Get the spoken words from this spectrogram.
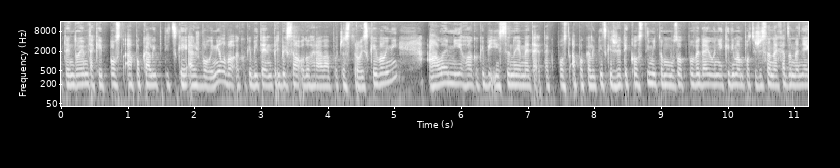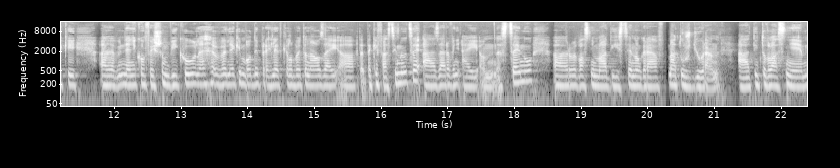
ten dojem takej postapokalyptickej až vojny, lebo ako keby ten príbeh sa odohráva počas trojskej vojny, ale my ho ako keby inscenujeme tak, tak postapokalypticky, že tie kostýmy tomu zodpovedajú. Niekedy mám pocit, že sa nachádzam na, nejakej, uh, na nejakom fashion weeku, na, v nejakej modnej prehliadke, lebo je to naozaj uh, také fascinujúce a zároveň aj um, scénu vlastne mladý scenograf Matúš Ďuran. A títo vlastne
